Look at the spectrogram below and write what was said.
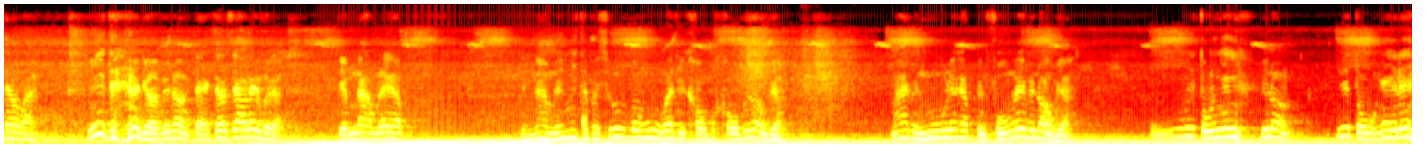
ช้าๆวะนี่แต่เดี๋ยวพี่น้องแตกเช้าๆเลยเพื่อนอะเตรียมน้ำเลยครับเตรียมน้ำเลยมีแต่ไปสู้บ่ฮู้ว่าที่เขาเขาพี่น้องเพียมาเป็นมูเลยครับเป็นฝูงเลยพี่น้องเพียอู้ยตัวใหญ่พี่น้องนี่ตัวบักใหญ่เลย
